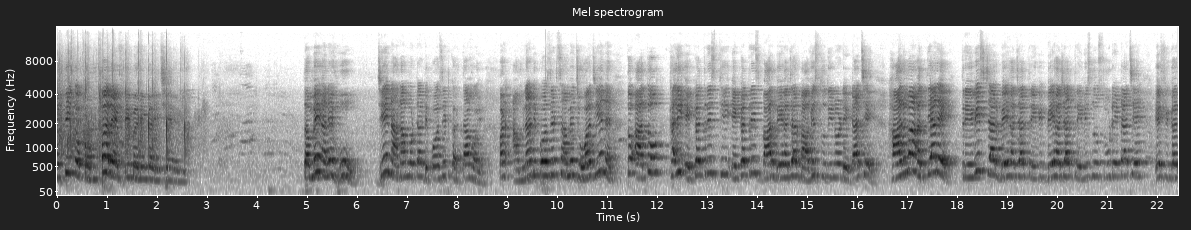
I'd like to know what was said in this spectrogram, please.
એફડી તો બમ્પર એફડી બની ગઈ છે. તમે અને હું જે નાના મોટા ડિપોઝિટ કરતા હોય, પણ આમના ડિપોઝિટ સામે જોવા જઈએ ને, તો આ તો ખાલી એકત્રીસથી એકત્રીસ બાર બે હજાર બાવીસ સુધીનો ડેટા છે. હાલમાં અત્યારે ત્રેવીસ ચાર બે હજાર ત્રેવીસ બે હજાર ત્રેવીસનો શું ડેટા છે? એ ફિગર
